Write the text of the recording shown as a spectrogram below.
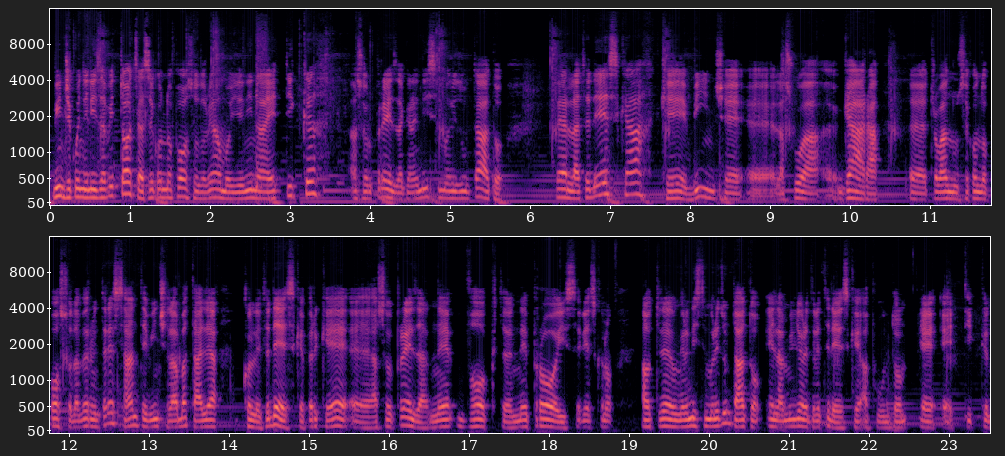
Vince quindi Elisa Vittozzi, al secondo posto troviamo Jenina Ettic, a sorpresa grandissimo risultato per la tedesca che vince eh, la sua eh, gara eh, trovando un secondo posto davvero interessante vince la battaglia con le tedesche perché eh, a sorpresa né Vogt né Preuss riescono a ottenere un grandissimo risultato e la migliore delle tedesche appunto è Ettic.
